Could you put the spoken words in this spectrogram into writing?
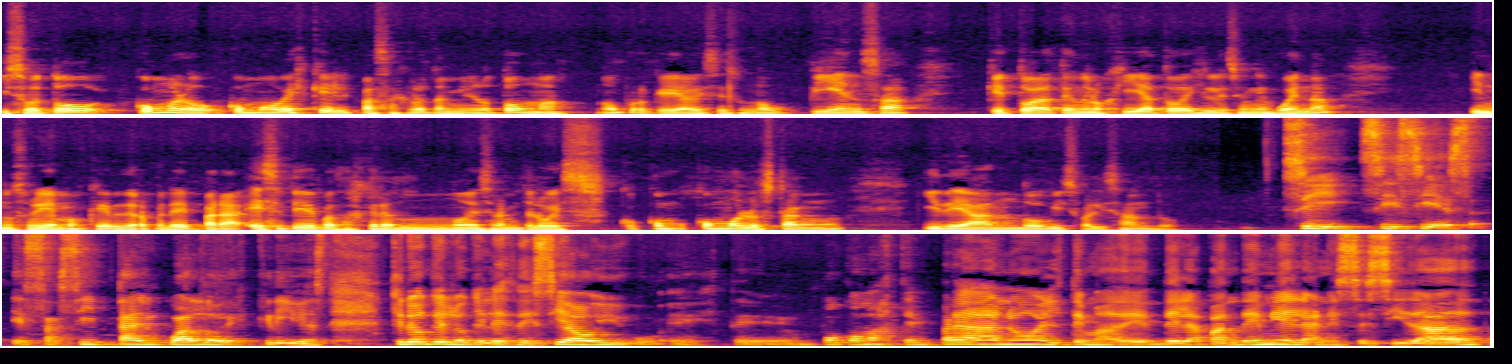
Y sobre todo, ¿cómo, lo, cómo ves que el pasajero también lo toma? ¿no? Porque a veces uno piensa que toda la tecnología, toda la digitalización es buena, y nos olvidamos que de repente para ese tipo de pasajeros no necesariamente lo es. ¿Cómo, lo están ideando, visualizando? Sí, sí, sí, es, es, así tal cual lo describes. Creo que lo que les decía hoy este, un poco más temprano, el tema de, la pandemia y la necesidad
